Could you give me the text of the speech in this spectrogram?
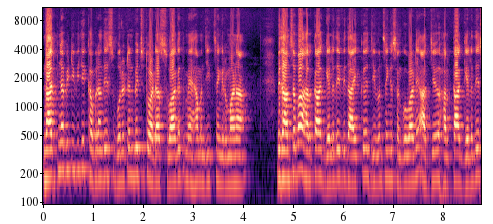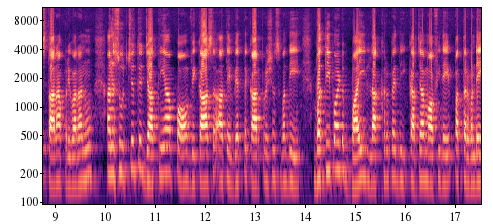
ਨਾਜ ਪੰਜਾਬੀ ਟੀਵੀ ਦੇ ਖਬਰਾਂ ਦੇ ਇਸ ਬੁਲੇਟਿਨ ਵਿੱਚ ਤੁਹਾਡਾ ਸਵਾਗਤ, ਮੈਂ ਹਮਨਜੀਤ ਸਿੰਘ ਰਮਾਣਾ। ਵਿਧਾਨ ਸਭਾ ਹਲਕਾ ਗਿੱਲ ਦੇ ਵਿਧਾਇਕ ਜੀਵਨ ਸਿੰਘ ਸੰਗੋਵਾਲ ਨੇ ਅੱਜ ਹਲਕਾ ਗਿੱਲ ਦੇ 17 ਪਰਿਵਾਰਾਂ ਨੂੰ ਅਨੁਸੂਚਿਤ ਜਾਤੀਆਂ, ਭੌਂ ਵਿਕਾਸ ਅਤੇ ਵਿੱਤ ਕਾਰਪੋਰੇਸ਼ਨ ਸੰਬੰਧੀ 32.22 ਲੱਖ ਰੁਪਏ ਦੀ ਕਰਜ਼ਾ ਮਾਫੀ ਦੇ ਪੱਤਰ ਵੰਡੇ।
